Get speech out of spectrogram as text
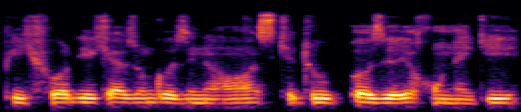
پیک فورد یکی از اون گزینه هاست که تو بازی خونگی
